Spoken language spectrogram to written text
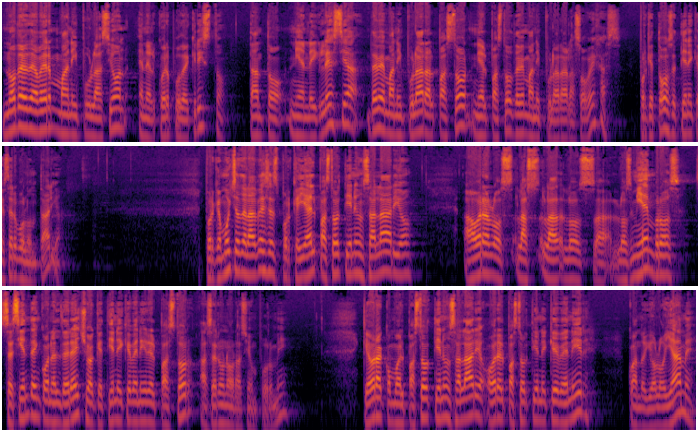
No debe haber manipulación en el cuerpo de Cristo. Tanto ni en la iglesia debe manipular al pastor, ni el pastor debe manipular a las ovejas, porque todo se tiene que ser voluntario. Porque muchas de las veces, porque ya el pastor tiene un salario, ahora los, los, ah, los miembros se sienten con el derecho a que tiene que venir el pastor a hacer una oración por mí que ahora como el pastor tiene un salario, ahora el pastor tiene que venir cuando yo lo llame.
